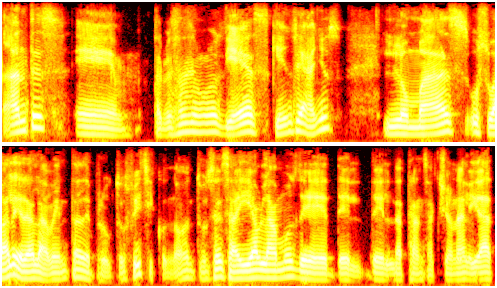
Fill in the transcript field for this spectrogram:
Antes, eh, tal vez hace unos 10, 15 años, lo más usual era la venta de productos físicos, ¿no? Entonces ahí hablamos de, la transaccionalidad,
